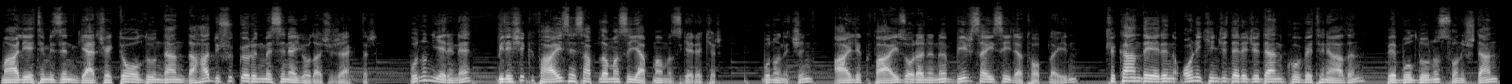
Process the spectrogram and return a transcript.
maliyetimizin gerçekte olduğundan daha düşük görünmesine yol açacaktır. Bunun yerine bileşik faiz hesaplaması yapmamız gerekir. Bunun için aylık faiz oranını bir sayısıyla toplayın, çıkan değerin 12. dereceden kuvvetini alın ve bulduğunuz sonuçtan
